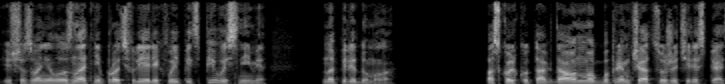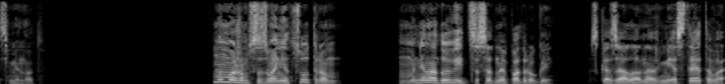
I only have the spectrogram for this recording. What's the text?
еще звонила узнать, не против ли Эрик выпить пиво с ними, но передумала, поскольку тогда он мог бы примчаться уже через пять минут. «Мы можем созвониться утром. Мне надо увидеться с одной подругой», — сказала она вместо этого.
